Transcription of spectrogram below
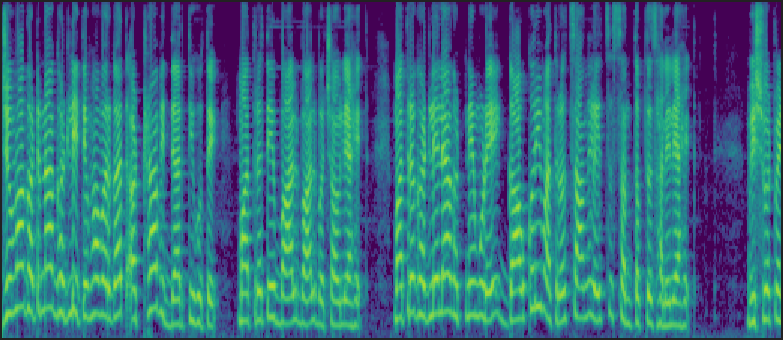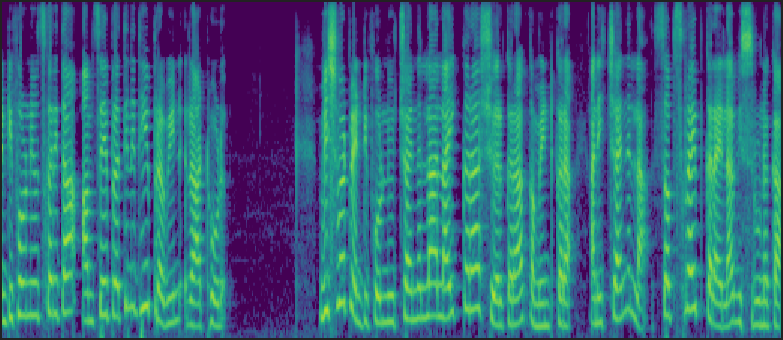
जेव्हा घटना घडली तेव्हा वर्गात अठरा विद्यार्थी होते. मात्र ते बाल बाल बचावले आहेत. मात्र घडलेल्या घटनेमुळे गावकरी मात्र चांगलेच संतप्त झालेले आहेत. विश्व ट्वेंटी फोर न्यूज करिता आमचे प्रतिनिधी Praveen Rathod. Vishwa twenty four news चॅनलला लाईक करा शेअर करा कमेंट करा आणि चॅनलला सबस्क्राईब करायला विसरू नका.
